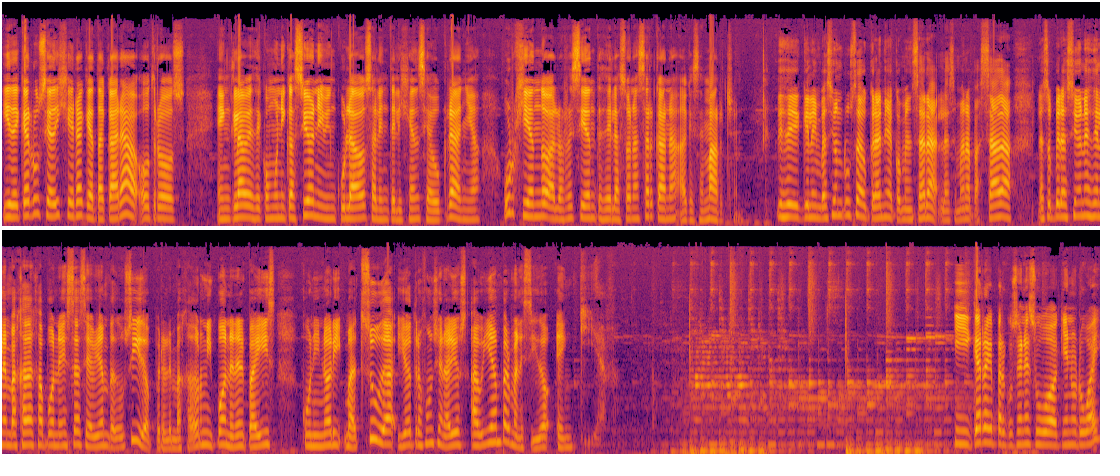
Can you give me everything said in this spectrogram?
y de que Rusia dijera que atacará otros enclaves de comunicación y vinculados a la inteligencia de Ucrania, urgiendo a los residentes de la zona cercana a que se marchen. Desde que la invasión rusa de Ucrania comenzara la semana pasada, las operaciones de la embajada japonesa se habían reducido, pero el embajador nipón en el país, Kuninori Matsuda, y otros funcionarios habían permanecido en Kiev. ¿Y qué repercusiones hubo aquí en Uruguay?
